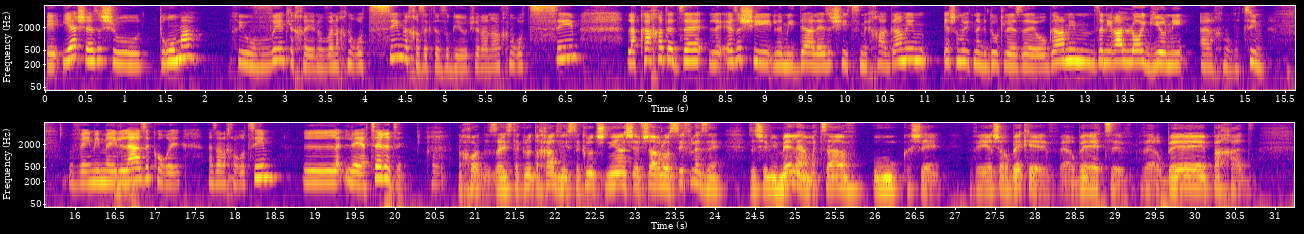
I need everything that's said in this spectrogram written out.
אה, יש איזושהי תרומה חיובית לחיינו, ואנחנו רוצים לחזק את הזוגיות שלנו, אנחנו רוצים לקחת את זה לאיזושהי למידה, לאיזושהי צמיחה, גם אם יש לנו התנגדות לזה, או גם אם זה נראה לא הגיוני, אנחנו רוצים. ואם ממילא זה קורה, אז אנחנו רוצים לייצר את זה. נכון, אז זו הסתכלות אחת, והסתכלות שנייה שאפשר להוסיף לזה, זה שממילא המצב הוא קשה, ויש הרבה כאב, והרבה עצב, והרבה פחד,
